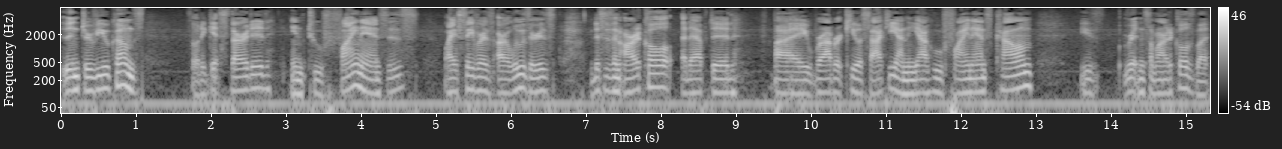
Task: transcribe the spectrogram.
the interview comes. So to get started into finances, why savers are losers, this is an article adapted by Robert Kiyosaki on the Yahoo Finance column. He's written some articles, but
